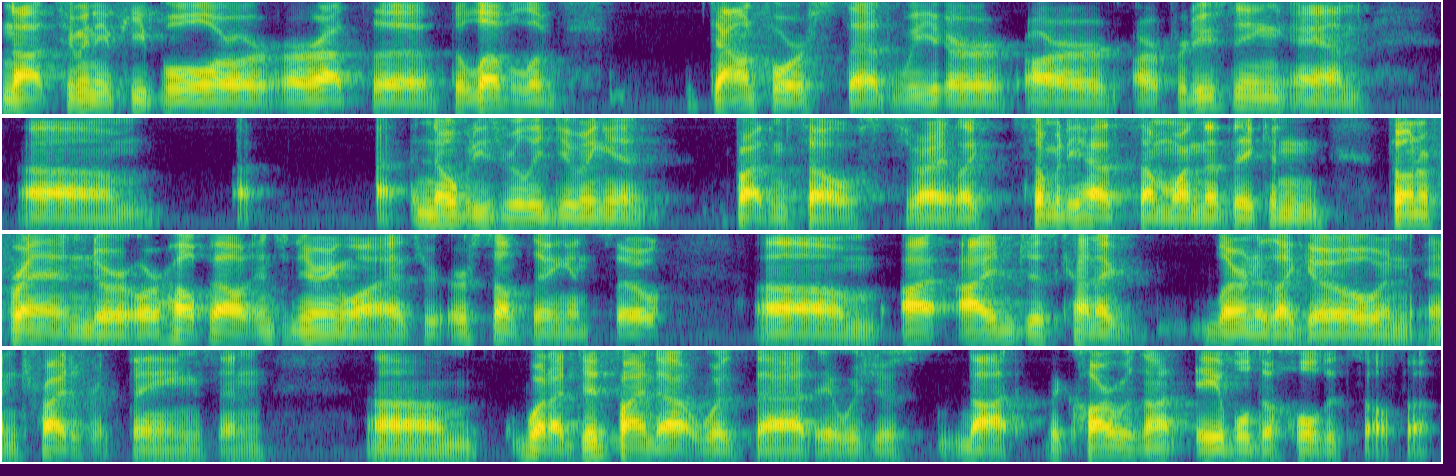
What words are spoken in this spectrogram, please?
not too many people are, are at the, the level of downforce that we are are are producing, and um, nobody's really doing it by themselves, right? Like somebody has someone that they can phone a friend or, or help out engineering wise or, or something, and so um, I I just kind of learn as I go and and try different things. And um, what I did find out was that it was just not the car was not able to hold itself up,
